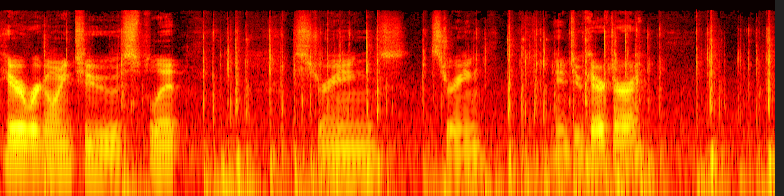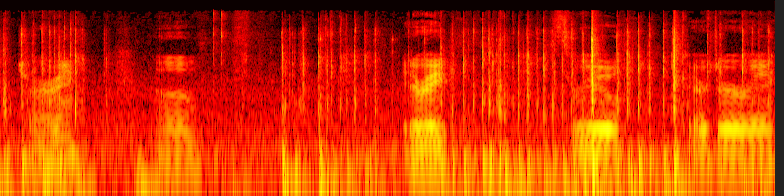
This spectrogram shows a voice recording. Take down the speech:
here we're going to split strings, string into character array, array, um, iterate through character array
